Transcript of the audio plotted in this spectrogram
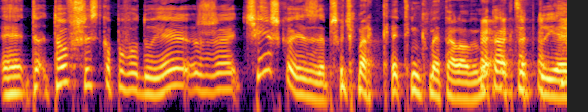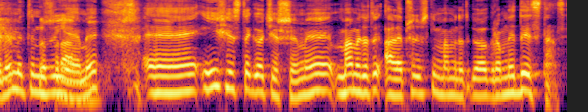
E, to, to, wszystko powoduje, że ciężko jest zepsuć marketing metalowy. My to akceptujemy, my tym żyjemy e, i się z tego cieszymy. Mamy do tego, ale przede wszystkim mamy do tego ogromny dystans.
